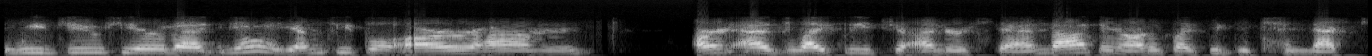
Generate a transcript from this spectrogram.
we do hear that, yeah, young people are. Um, aren't as likely to understand that. They're not as likely to connect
